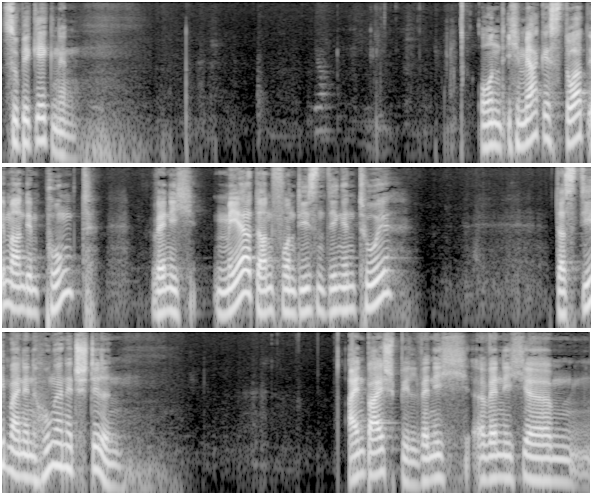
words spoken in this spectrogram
zu begegnen. Und ich merke es dort immer an dem Punkt, wenn ich mehr dann von diesen Dingen tue, dass die meinen Hunger nicht stillen. Ein Beispiel, wenn ich, wenn ich ähm,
